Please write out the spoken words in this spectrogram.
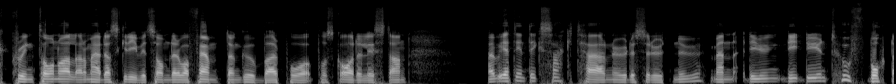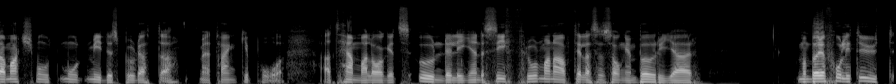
Accrington och alla de här det har skrivits om, där det var 15 gubbar på, på skadelistan. Jag vet inte exakt här nu hur det ser ut nu, men det är ju, det, det är en tuff bortamatch mot, mot Middlesbrough detta, med tanke på att hemmalagets underliggande siffror man har haft hela säsongen börjar man börjar få lite, ut,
